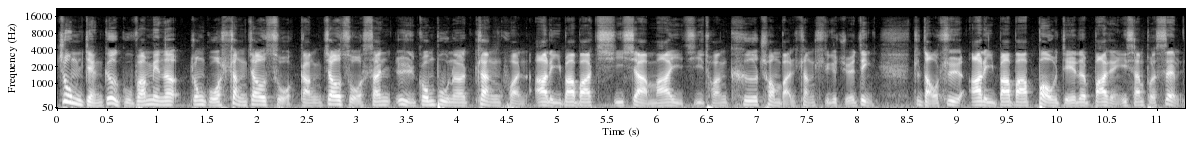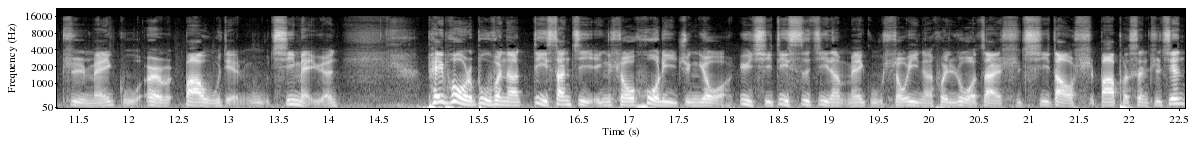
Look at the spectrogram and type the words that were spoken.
重点个股方面呢，中国上交所、港交所三日公布呢暂缓阿里巴巴旗下蚂蚁集团科创板上市一个决定，这导致阿里巴巴暴跌了八点一三 percent 至每股二八五点五七美元。PayPal 的部分呢，第三季营收获利均优哦，预期第四季呢每股收益呢会落在十七到十八 percent 之间，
